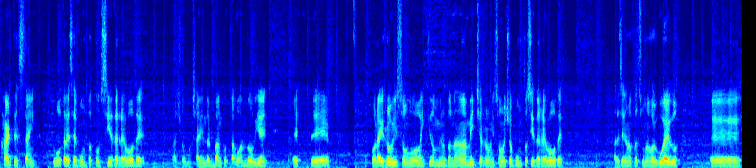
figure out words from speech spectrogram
Hartenstein tuvo 13 puntos con 7 rebotes. saliendo del banco, está jugando bien. Este, por ahí Robinson jugó 22 minutos nada más. Mitchell Robinson 8.7 rebotes. Parece que no fue su mejor juego. Eh,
